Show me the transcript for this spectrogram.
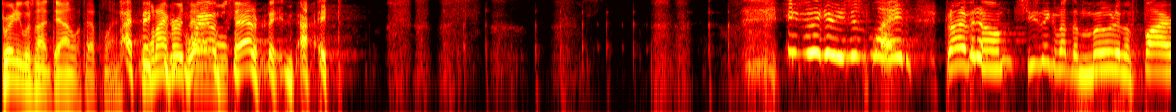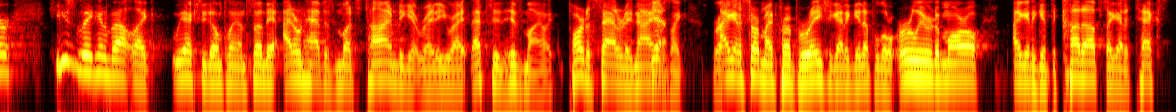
Brady was not down with that plan. I think when I heard that, on Saturday night. He's thinking he just played, driving home. She's thinking about the moon and the fire. He's thinking about like we actually don't play on Sunday. I don't have as much time to get ready, right? That's in his mind. Like part of Saturday night Yeah, is like right. I got to start my preparation. Got to get up a little earlier tomorrow. I got to get the cut ups. I got to text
